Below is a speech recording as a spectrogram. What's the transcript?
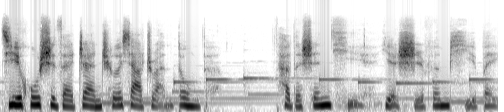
几乎是在战车下转动的，他的身体也十分疲惫。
